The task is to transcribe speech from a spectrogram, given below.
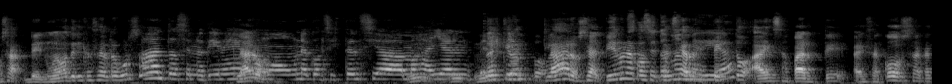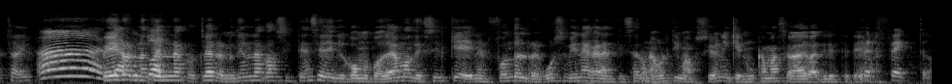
O sea, de nuevo tenés que hacer el recurso. Ah, entonces no tiene Claro. como una consistencia más allá en, no en es el que no- tiempo. claro, o sea, tiene una O sea, se consistencia respecto a esa parte, a esa cosa, ¿cachai? Ah, ya, Pero no tiene una, co- claro, no tiene una consistencia de que como podamos decir que en el fondo el recurso viene a garantizar una última opción y que nunca más se va a debatir este tema. Perfecto.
